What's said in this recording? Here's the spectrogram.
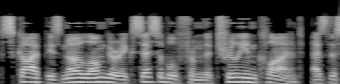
Skype is no longer accessible from the Trillian client, as the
